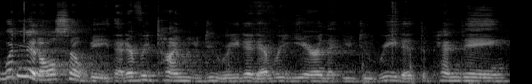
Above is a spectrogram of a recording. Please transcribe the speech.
wouldn't it also be that every time you do read it, every year that you do read it, depending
